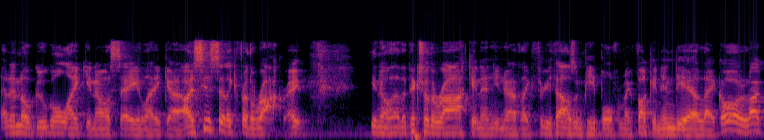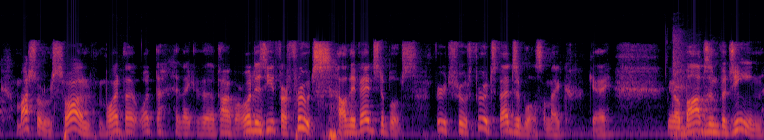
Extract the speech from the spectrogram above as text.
and then they'll google like you know say like uh, i see say like for the rock right you know, have a picture of the rock, and then you know have like three thousand people from like fucking India, like, oh, like muscles, well, what the, what the, like they talk about, what does he eat for fruits? All the vegetables, fruits, fruits, fruits, vegetables. I'm like, okay, you know, Bob's and Vagine,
